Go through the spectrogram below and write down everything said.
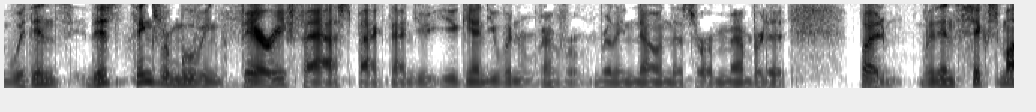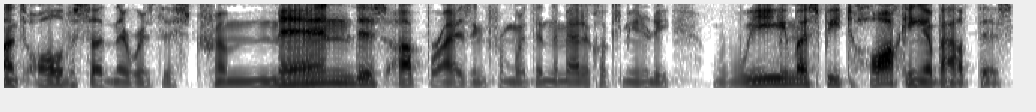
within this, things were moving very fast back then. You, you again, you wouldn't have really known this or remembered it, but within six months, all of a sudden, there was this tremendous uprising from within the medical community. We must be talking about this.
